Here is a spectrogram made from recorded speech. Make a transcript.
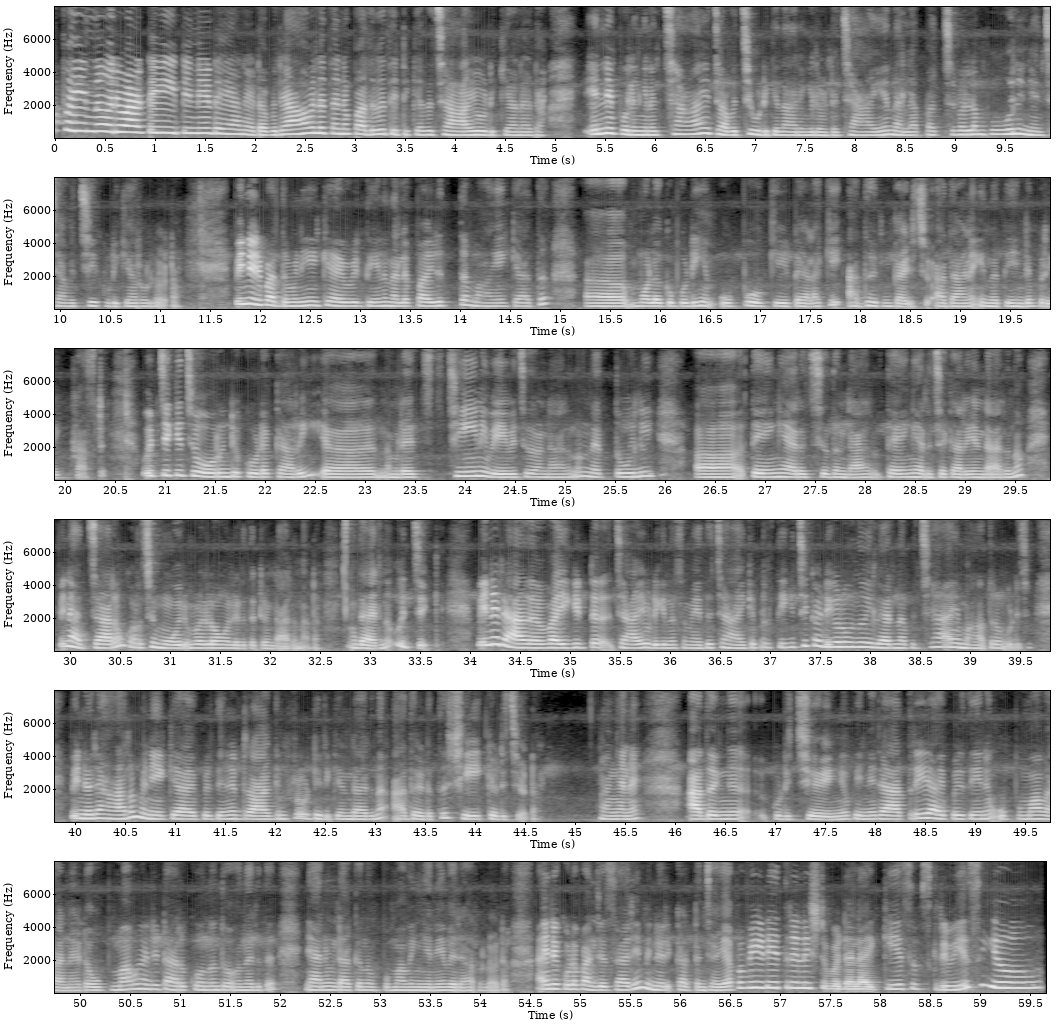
അപ്പോൾ ഇന്ന് ഒരു വാട്ടി ഈറ്റിന്റെ ഡേ ആണ് കേട്ടോ. അപ്പോൾ രാവിലെ തന്നെ പതിവ് തെറ്റിക്കാതെ ചായ കുടിക്കുകയാണ് കേട്ടോ. എന്നെപ്പോലെ ഇങ്ങനെ ചായ ചവച്ച് കുടിക്കുന്ന ആരെങ്കിലും ഉണ്ട്? ചായ നല്ല പച്ചവെള്ളം പോലും ഞാൻ ചവച്ച് കുടിക്കാറുള്ളൂ കേട്ടോ. പിന്നെ ഒരു പത്ത് മണിയൊക്കെ ആയപ്പോഴത്തേന് നല്ല പഴുത്ത മാങ്ങയ്ക്കകത്ത് മുളക് പൊടിയും ഉപ്പും ഒക്കെ ഇട്ട് ഇളക്കി അതും കഴിച്ചു. അതാണ് ഇന്നത്തെ എന്റെ ബ്രേക്ക്ഫാസ്റ്റ്. ഉച്ചയ്ക്ക് ചോറിന്റെ കൂടെ കറി നമ്മുടെ ചീനി വേവിച്ചതുണ്ടായിരുന്നു. നെത്തോലി തേങ്ങ അരച്ചതുണ്ടായിരുന്നു തേങ്ങ അരച്ച കറി ഉണ്ടായിരുന്നു. പിന്നെ അച്ചാറും കുറച്ച് മോരും വെള്ളവും കൂടി എടുത്തിട്ടുണ്ടായിരുന്നു കേട്ടോ. അതായിരുന്നു ഉച്ചയ്ക്ക്. പിന്നെ രാ വൈകിട്ട് ചായ കുടിക്കുന്ന സമയത്ത് ചായക്ക് പ്രത്യേകിച്ച് കടികളൊന്നും ഇല്ലായിരുന്നു. അപ്പോൾ ചായ മാത്രം കുടിച്ചു. പിന്നെ ഒരു ആറ് മണിയൊക്കെ ആയപ്പോഴത്തേന് ഡ്രാഗൺ ഫ്രൂട്ട് ഇരിക്കുന്നുണ്ടായിരുന്നു. അതെടുത്ത് ഷേക്ക് അടിച്ചു കേട്ടോ. അങ്ങനെ അതങ്ങ് കുടിച്ചു കഴിഞ്ഞു. പിന്നെ രാത്രി ആയപ്പോഴത്തേനും ഉപ്പുമാവാണ് കേട്ടോ. ഉപ്പുമാവ് കണ്ടിട്ട് ആർക്കും ഒന്നും തോന്നരുത്. ഞാൻ ഉണ്ടാക്കുന്ന ഉപ്പുമാവ് ഇങ്ങനെ വരാറുള്ളൂ കേട്ടോ. അതിന്റെ കൂടെ പഞ്ചസാരയും പിന്നെ ഒരു കട്ടൻ ചായ. അപ്പോൾ വീഡിയോ ഇത്രയും ഇഷ്ടപ്പെട്ടാൽ ലൈക്ക് ചെയ്യുക സബ്സ്ക്രൈബ് ചെയ്യുക. സിയോ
